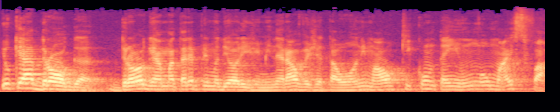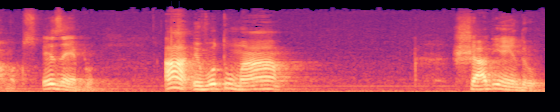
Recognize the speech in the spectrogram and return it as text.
E o que é a droga? Droga é a matéria-prima de origem mineral, vegetal ou animal que contém um ou mais fármacos. Exemplo: Ah, eu vou tomar chá de endro.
